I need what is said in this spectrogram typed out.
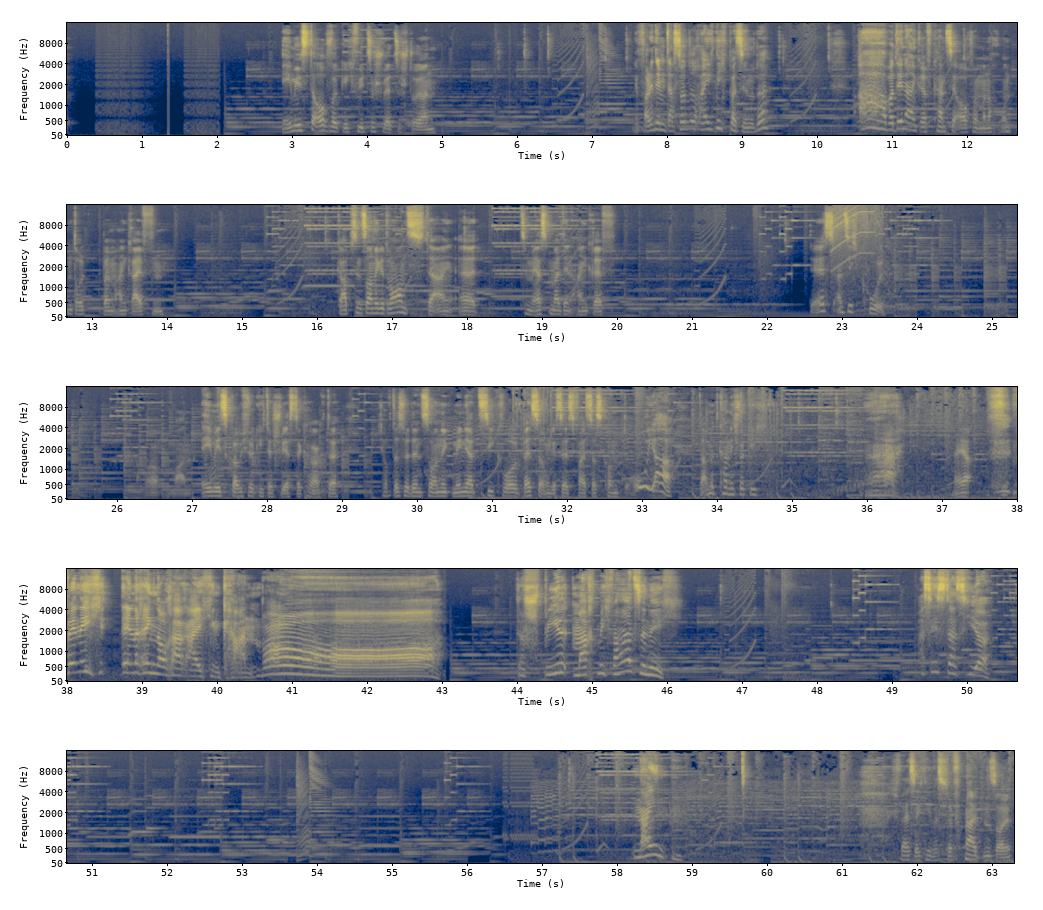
Amy ist da auch wirklich viel zu schwer zu steuern. Ja, vor allem, das sollte doch eigentlich nicht passieren, oder? Ah, aber den Angriff kannst du ja auch, wenn man nach unten drückt beim Angreifen. Gab es in Sonic Advance der, äh, zum ersten Mal den Angriff. Der ist an sich cool. Amy ist, glaube ich, wirklich der schwerste Charakter. Ich hoffe, das wird in Sonic Mania Sequel besser umgesetzt, falls das kommt. Oh ja, damit kann ich wirklich... Ah, naja. Wenn ich den Ring noch erreichen kann. Boah. Das Spiel macht mich wahnsinnig. Was ist das hier? Nein! Ich weiß echt nicht, was ich davon halten soll.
